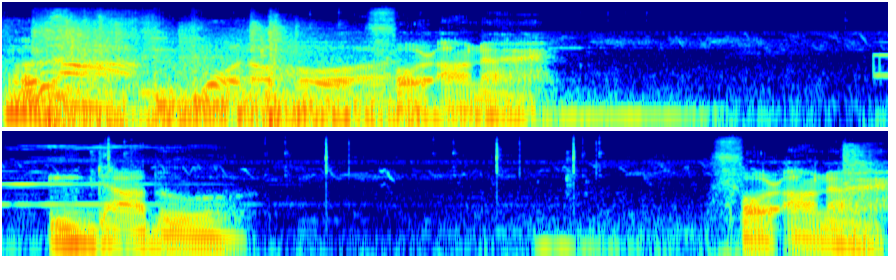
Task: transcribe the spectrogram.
For the whore. For honor. Dabu. For honor.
